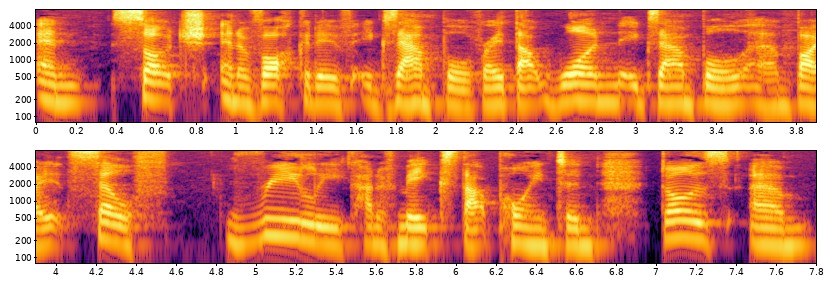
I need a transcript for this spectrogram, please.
And such an evocative example right? That one example um, by itself really kind of makes that point and does um,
